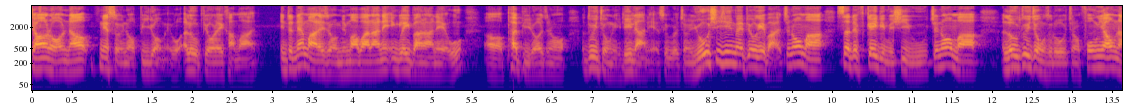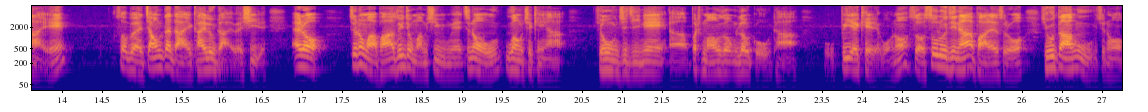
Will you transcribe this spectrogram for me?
ကြောင်းတော့နောက်နှစ်ဆိုရင်တော့ပြီးတော့မယ်ပေါ့အဲ့လိုပြောတဲ့အခါမှာ အင်တာနက်မှာလည်းကျွန်တော်မြန်မာဘာသာနဲ့အင်္ဂလိပ်ဘာသာနဲ့ကိုအာဖတ်ပြီးတော့ကျွန်တော်အတွေ့အကြုံတွေလေ့လာနေရဆိုပြီးတော့ကျွန်တော်ရိုးရှင်းရှင်းပဲပြောခဲ့ပါတယ်ကျွန်တော်မှာ certificate တွေမရှိဘူးကျွန်တော်မှာအလုပ်တွေ့ကြုံဆိုလို့ကျွန်တော်ဖုန်းရောင်းတာရယ် software အကြောင်းတက်တာရယ် guide လုပ်တာရယ်ပဲရှိတယ်အဲ့တော့ကျွန်တော်မှာဘာအသွေးကြုံမှမရှိဘူးမဲ့ကျွန်တော်ကိုဥအောင်ချစ်ခင်ကရုံကြည်ကြည်နဲ့ပထမဆုံးအလုပ်ကိုဒါဟိုပေးရခဲ့တယ်ပေါ့နော်ဆိုတော့ဆိုလိုချင်တာကဘာလဲဆိုတော့ယူသားမှုကျွန်တော်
